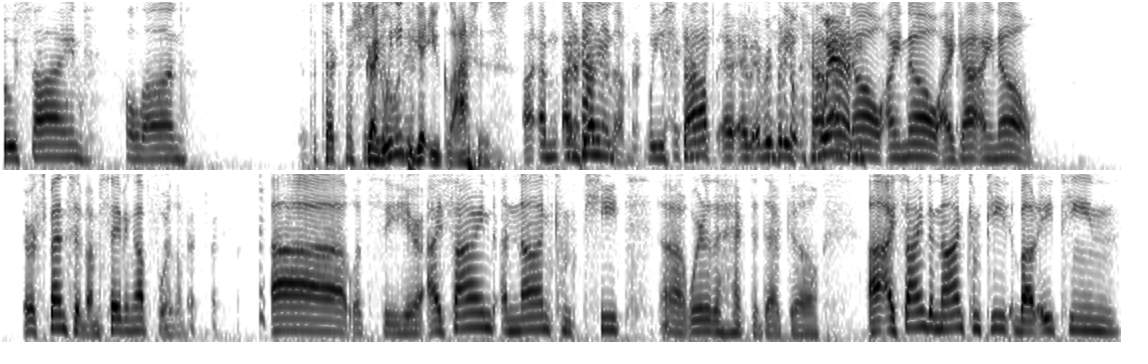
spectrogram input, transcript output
who signed. Hold on. Get the text machine. Greg, we going need to get you glasses. I, I'm, I'm getting them. Will you stop? Everybody's telling. I When? know. I know. I got. I know. They're expensive. I'm saving up for them. Uh, let's see here. I signed a non-compete. Uh, where the heck did that go? Uh, I signed a non-compete about 18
